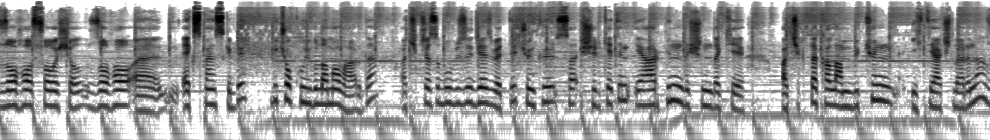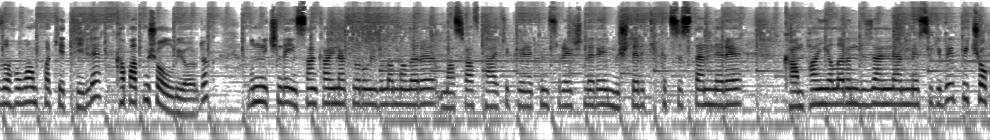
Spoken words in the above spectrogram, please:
Zoho Social, Zoho e, Expense gibi birçok uygulama vardı. Açıkçası bu bizi cezbetti çünkü şirketin ERP'nin dışındaki açıkta kalan bütün ihtiyaçlarını Zoho One paketiyle kapatmış oluyorduk. Bunun içinde insan kaynakları uygulamaları, masraf takip yönetim süreçleri, müşteri ticket sistemleri, kampanyaların düzenlenmesi gibi birçok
